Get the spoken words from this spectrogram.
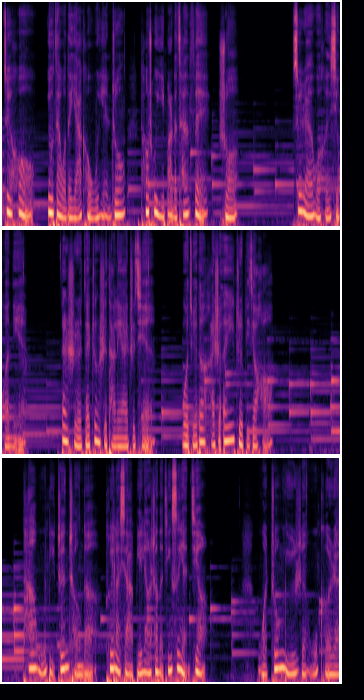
最后又在我的哑口无言中掏出一半的餐费，说：“虽然我很喜欢你，但是在正式谈恋爱之前，我觉得还是 AA 制比较好。”他无比真诚地推了下鼻梁上的金丝眼镜，我终于忍无可忍，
